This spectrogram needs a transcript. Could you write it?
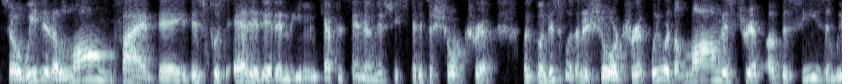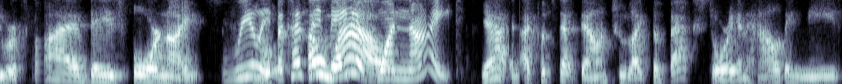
So we did a long five day. This was edited, and even Captain Sandy on this, she said it's a short trip. I was going, this wasn't a short trip. We were the longest trip of the season. We were five days, four nights. Really? Well, Because they Oh, made wow. it one night. Yeah, and I put that down to like the backstory and how they need.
